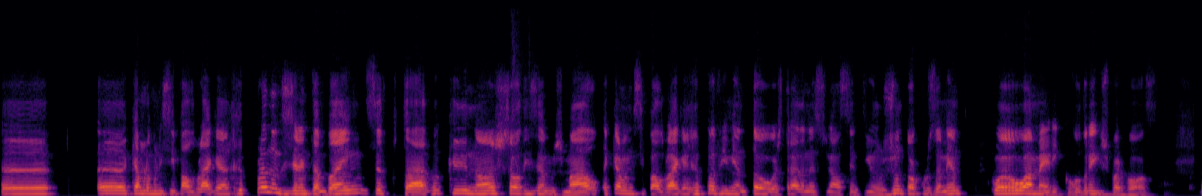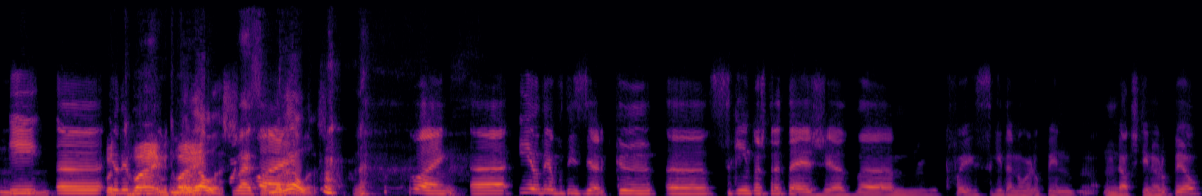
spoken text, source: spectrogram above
eh, a Câmara Municipal de Braga, para não dizerem também, ser deputado, que nós só dizemos mal, a Câmara Municipal de Braga repavimentou a Estrada Nacional 101 junto ao cruzamento com a Rua Américo Rodrigues Barbosa. E Uhum. eh, eu Muito devo bem, dizer muito bem. delas. Uma Bem. delas. muito bem, ah, e eu devo dizer que, ah, seguindo a estratégia da- que foi seguida no, europeu, no melhor destino europeu,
